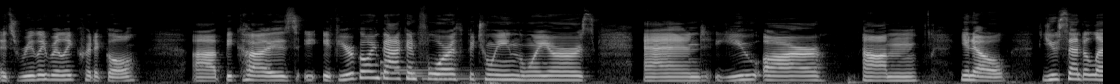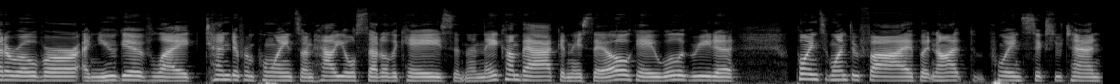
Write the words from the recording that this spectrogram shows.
it's really, really critical uh, because if you're going back and forth between lawyers and you are, um, you know, you send a letter over and you give like 10 different points on how you'll settle the case, and then they come back and they say, oh, okay, we'll agree to points one through five, but not points six through 10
